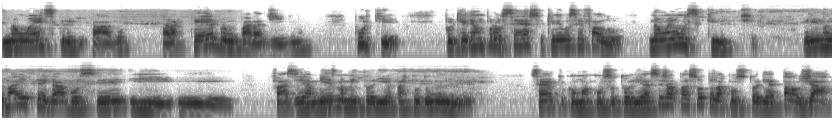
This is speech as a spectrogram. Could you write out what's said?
não é scriptado, ela quebra um paradigma. Por quê? Porque ele é um processo, que nem você falou, não é um script. Ele não vai pegar você e, e fazer a mesma mentoria para todo mundo, certo? Como uma consultoria. Você já passou pela consultoria tal? Já.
